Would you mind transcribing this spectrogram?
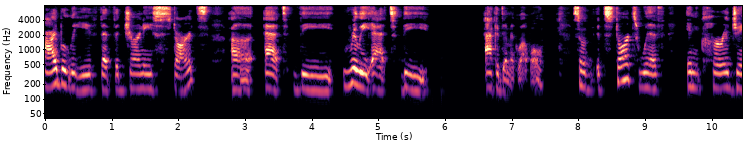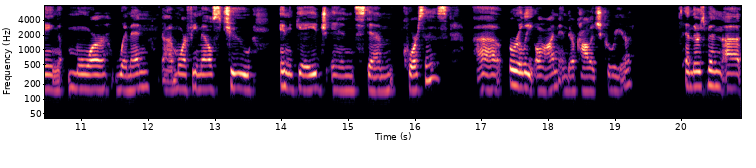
i believe that the journey starts uh, at the really at the academic level. So it starts with encouraging more women, uh, more females to engage in STEM courses uh, early on in their college career. And there's been uh,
